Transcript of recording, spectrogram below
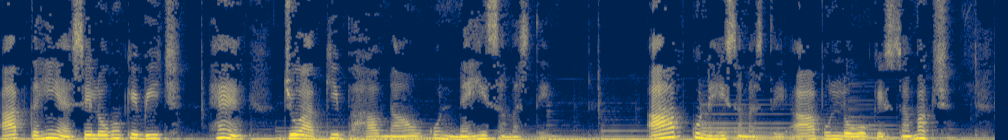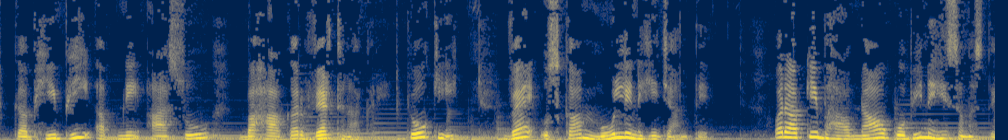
आप कहीं ऐसे लोगों के बीच हैं जो आपकी भावनाओं को नहीं समझते। आपको नहीं समझते, आप उन लोगों के समक्ष कभी भी अपने आँसू बहाकर व्यर्थ ना करें, क्योंकि वह उसका मूल्य नहीं जानते। और आपकी भावनाओं को भी नहीं समझते।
